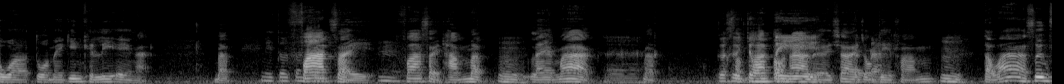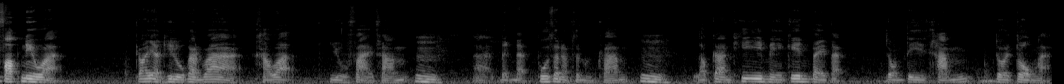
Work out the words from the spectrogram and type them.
ตัวตัว Megyn Kelly เองอะ แบบมีตัวตนฟาดใส่อืมฟาดใส่ทรัมป์แบบอืมแรงมากอ่าแบบก็คือสัมโจภามษณ์ต่ตีอหน้าเลยใช่โจมตีทรัมป์อืมแต่ว่าซึ่ง Fox News อะ ก็อย่างที่รู้กันว่าเขาอะ อยู่ฝ่ายทรัมป์อืมอ่าเป็นแบบผู้สนับสนุนทรัมป์อืมแล้วการที่เมกินไปแบบโจมตีทรัมป์โดยตรงอะ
